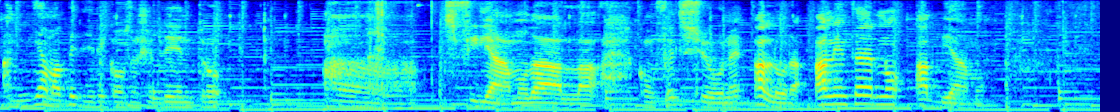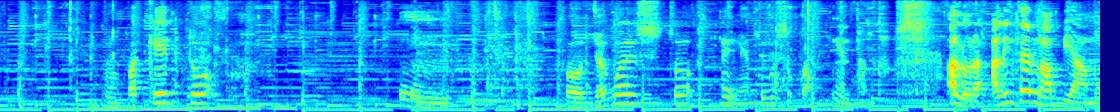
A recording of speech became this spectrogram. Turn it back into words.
andiamo a vedere cosa c'è dentro ah, sfiliamo dalla confezione. Allora all'interno abbiamo un pacchetto un poggia questo e niente questo qua nient'altro. Allora all'interno abbiamo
